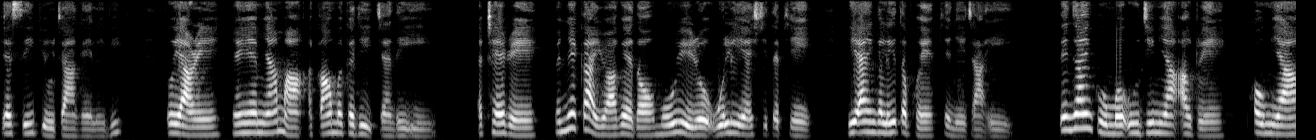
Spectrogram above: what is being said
ပျက်စီးပြိုကျခဲ့လေပြီတို့ရရင်ရရများမှာအကောင်းမကတိကြံသေး၏အထဲတွင်မနစ်ကရွာခဲ့သောမိုးရီတို့ဝှလျက်ရှိသဖြင့်ရေအိုင်ကလေးတစ်ဖွဲဖြစ်နေကြ၏တင်းချိုင်းကူမအူကြီးများအောက်တွင် ဖုံများ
